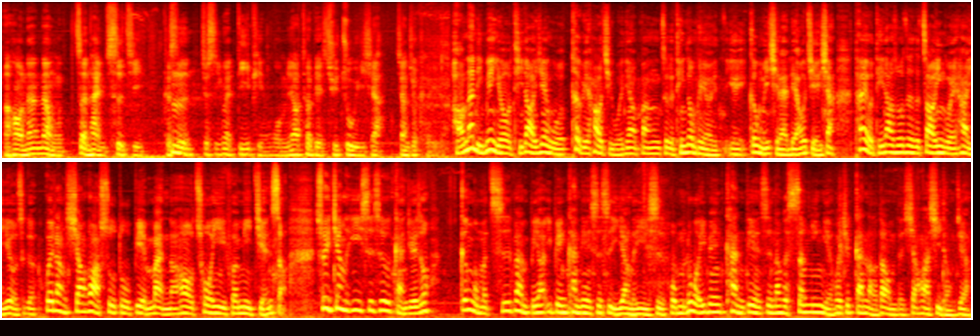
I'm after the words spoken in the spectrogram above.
然后那那种震撼刺激，可是嗯就是因为低频，我们要特别去注意一下，这样就可以了。好，那里面有提到一件我特别好奇，我一定要帮这个听众朋友也也跟我们一起来了解一下。他有提到说，这个噪音危害也有这个会让消化速度变慢，然后唾液分泌减少，所以这样的意思是不是感觉说？跟我们吃饭不要一边看电视是一样的意思。我们如果一边看电视，那个声音也会去干扰到我们的消化系统，这样。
